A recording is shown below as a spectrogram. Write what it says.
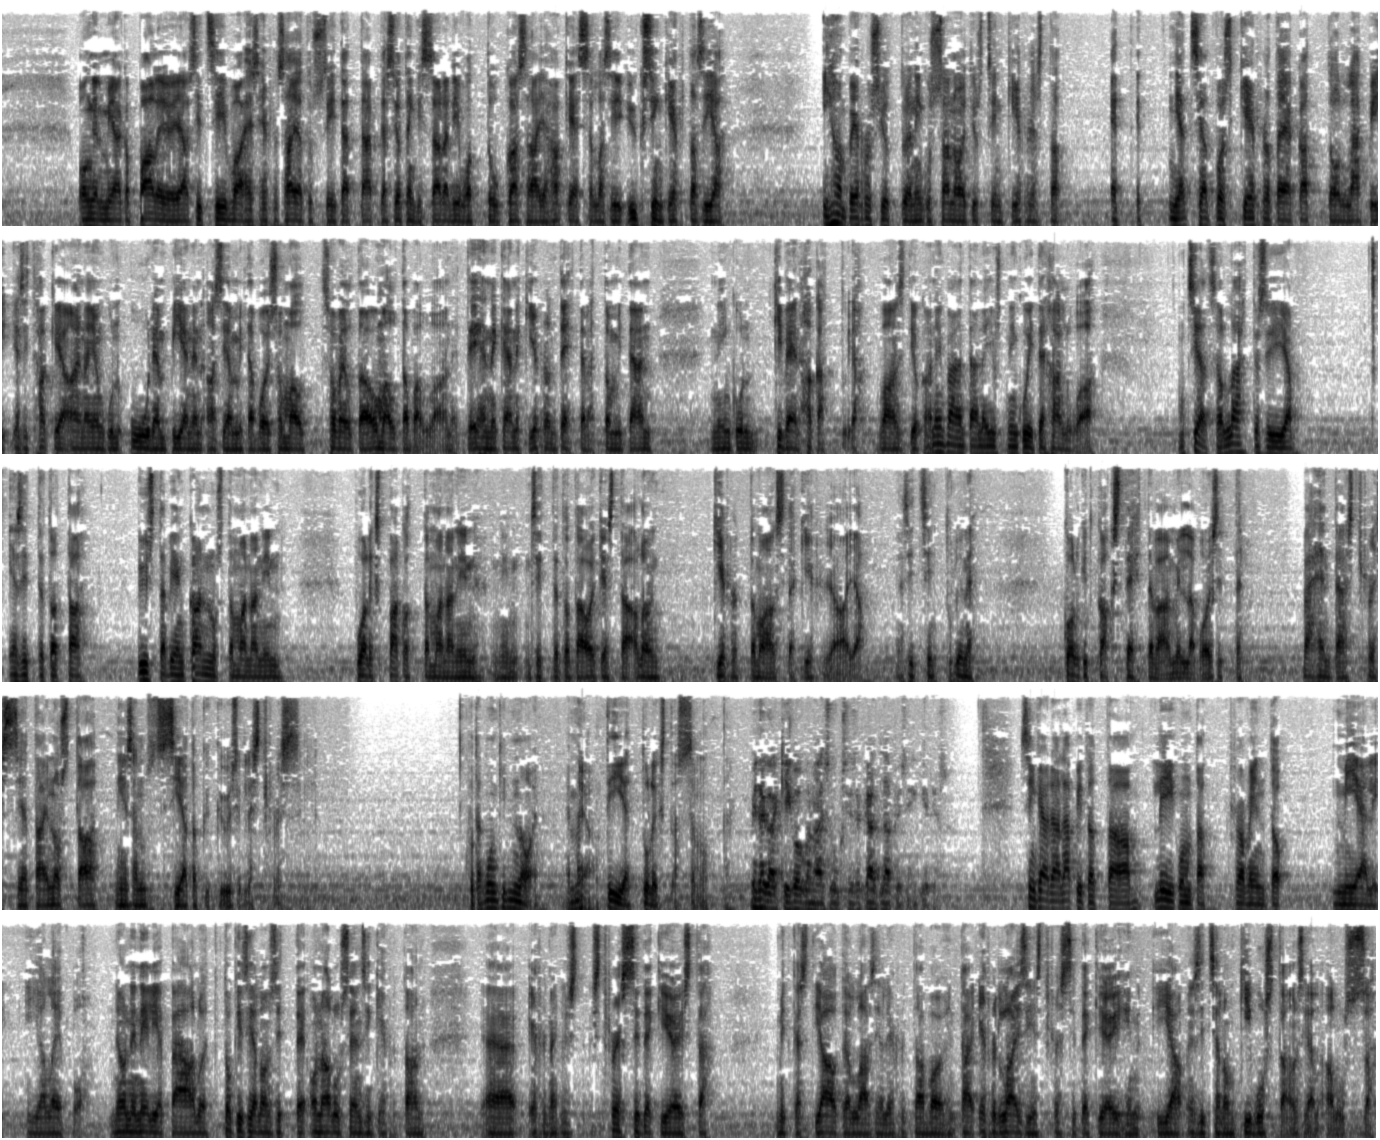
ongelmia aika paljon ja sitten siinä vaiheessa heräsi ajatus siitä, että tämä pitäisi jotenkin saada nivottua kasaan ja hakea sellaisia yksinkertaisia ihan perusjuttuja, niin kuin sanoit just siinä kirjasta, että et, niin että sieltä voisi kerrota ja katsoa läpi ja sitten hakea aina jonkun uuden pienen asian, mitä omal, soveltaa omalla tavallaan. Että eihän nekään ne kirjon tehtävät ole mitään niin kuin kiveen hakattuja, vaan sitten jokainen vääntää ne just niin kuin itse haluaa. Mutta sieltä se on lähtöisin ja, ja sitten tota, ystävien kannustamana, niin puoliksi pakottamana, niin, niin sitten tota oikeastaan aloin kirjoittamaan sitä kirjaa ja, ja sitten siitä tuli ne 32 tehtävää, millä voi sitten vähentää stressiä tai nostaa niin sanotusti sietokykyä sille stressille. Kutakuinkin noin. En mä Joo. tiedä, tuliko tässä, mutta Mitä kaikkia kokonaisuuksia sä käyt läpi siinä kirjassa? siinä käydään läpi tota, liikunta, ravinto, mieli ja lepo. Ne on ne neljä pääaluetta. Toki siellä on sitten, on alussa ensin kerrotaan erinäköisistä stressitekijöistä, mitkä sitten jaotellaan siellä eri tavoihin, tai erilaisiin stressitekijöihin, ja, sitten siellä on kivusta on siellä alussa.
